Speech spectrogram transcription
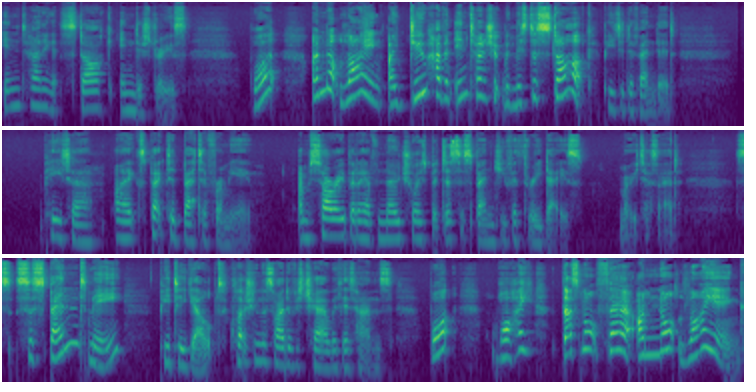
interning at Stark Industries. What? I'm not lying. I do have an internship with Mr. Stark, Peter defended. Peter, I expected better from you. I'm sorry, but I have no choice but to suspend you for three days, Morita said. Suspend me? Peter yelped, clutching the side of his chair with his hands. What? Why? That's not fair. I'm not lying.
